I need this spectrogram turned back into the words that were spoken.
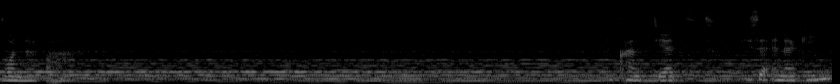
Wunderbar. Du kannst jetzt diese Energie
